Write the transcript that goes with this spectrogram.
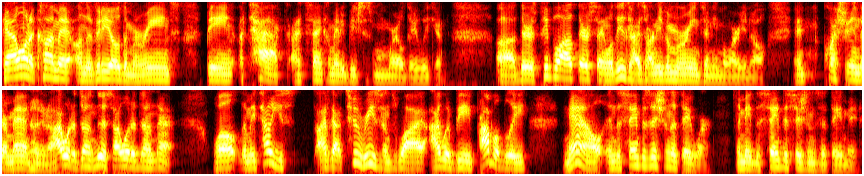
Hey, I want to comment on the video of the Marines being attacked at San Clemente Beach this Memorial Day weekend. Uh, there's people out there saying, well, these guys aren't even Marines anymore, you know, and questioning their manhood. And I would have done this, I would have done that. Well, let me tell you, I've got two reasons why I would be probably now in the same position that they were and made the same decisions that they made.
